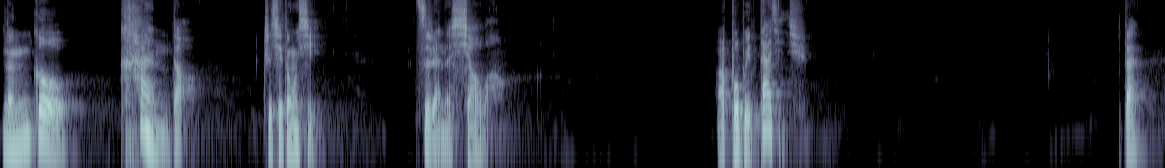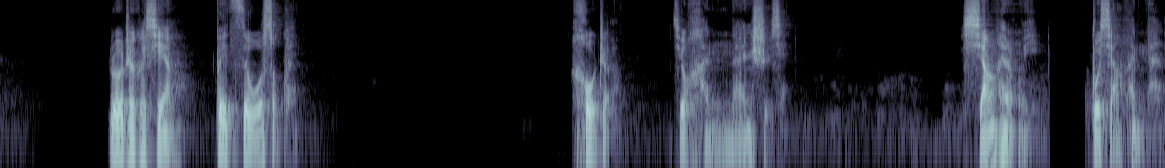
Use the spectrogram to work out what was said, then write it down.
能够看到这些东西自然的消亡，而不被带进去。但若这颗心啊被自我所困，后者就很难实现。想很容易，不想很难；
